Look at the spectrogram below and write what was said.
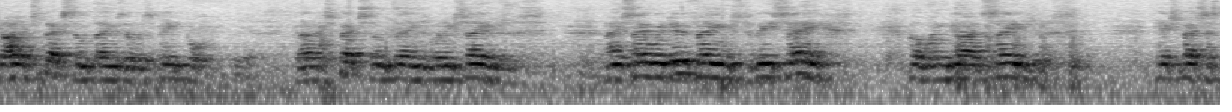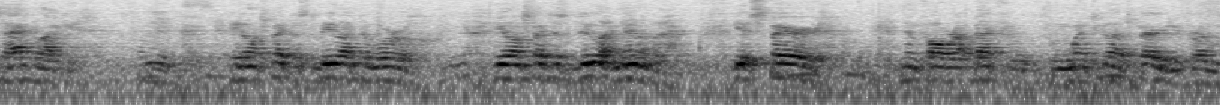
God expects some things of His people. God expects some things when He saves us. I say we do things to be saved, but when God saves us, He expects us to act like it. He don't expect us to be like the world. He don't expect us to do like Nineveh, get spared, and then fall right back from, from whence God spared you from.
